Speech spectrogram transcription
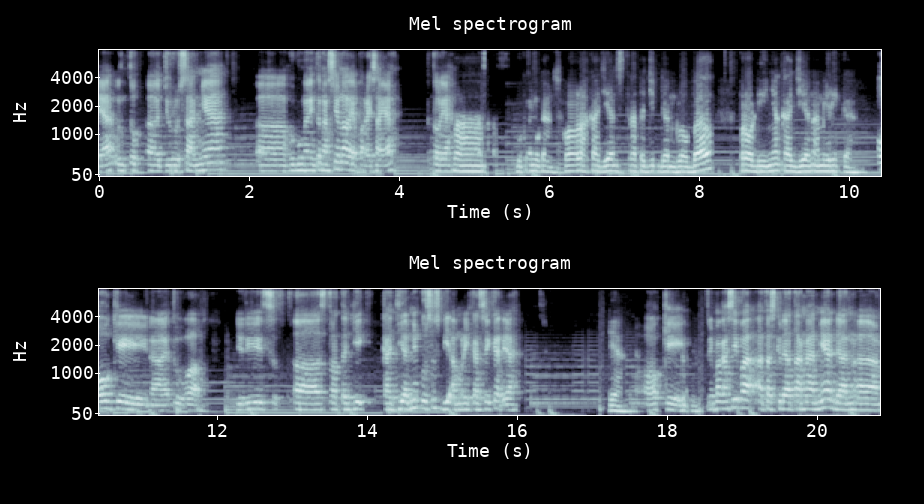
ya untuk uh, jurusannya uh, hubungan internasional ya Pak Reza ya, betul ya? Nah, bukan bukan, Sekolah Kajian Strategik dan Global, prodinya Kajian Amerika. Oke, nah itu wah. Jadi uh, strategi kajiannya khusus di Amerika Serikat ya? Ya. Oke, terima kasih Pak atas kedatangannya dan um,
